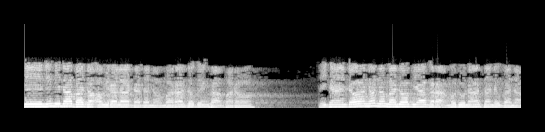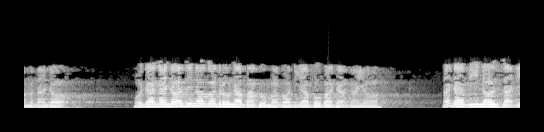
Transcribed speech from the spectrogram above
ကေနိကိတာဘတောအဝိရလတတနောမာရဇုတ်သင်္ခဘာရောဒိဋ္ဌံတောနောနမတောပြာကရမုဒုနာသန္တုကနာမတန္တော ဝတ္တကန္တောဇိနောကောတရုဏပခုမကောတိယပုပ္ပဒကာယောသတ္တပိနောသတိ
